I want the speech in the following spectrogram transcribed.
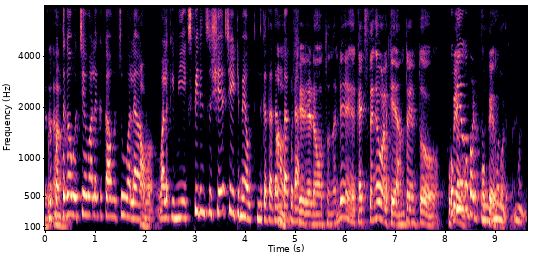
ఇప్పుడు కొత్తగా వచ్చే వాళ్ళకి కావచ్చు వాళ్ళ. వాళ్ళకి మీ ఎక్స్పీరియన్స్ షేర్ చేయటమే అవుతుంది కదా అదంతా కూడా. షేర్ చేయడం అవుతుందండి. ఖచ్చితంగా వాళ్ళకి అంత ఎంతో ఉపయోగం- ఉపయోగపడుతుంది ఉపయోగపడుతుంది.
